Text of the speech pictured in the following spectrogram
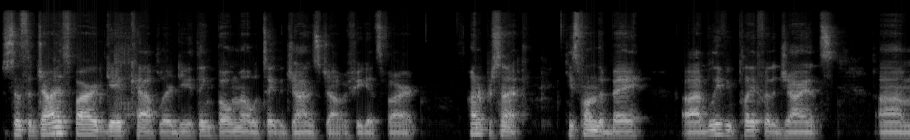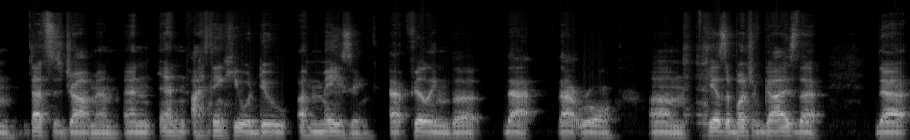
since the Giants fired Gabe Kapler, do you think Bomel would take the Giants job if he gets fired? Hundred percent. He's from the Bay. Uh, I believe he played for the Giants. Um, that's his job, man, and and I think he would do amazing at filling the that that role. Um, he has a bunch of guys that that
